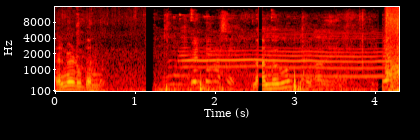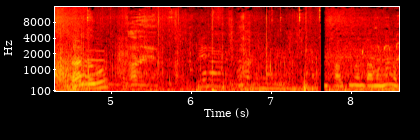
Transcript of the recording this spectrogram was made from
हेलमेट उतार्नु न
